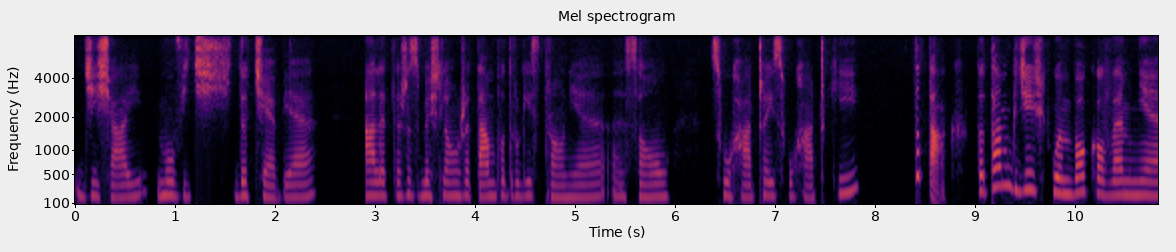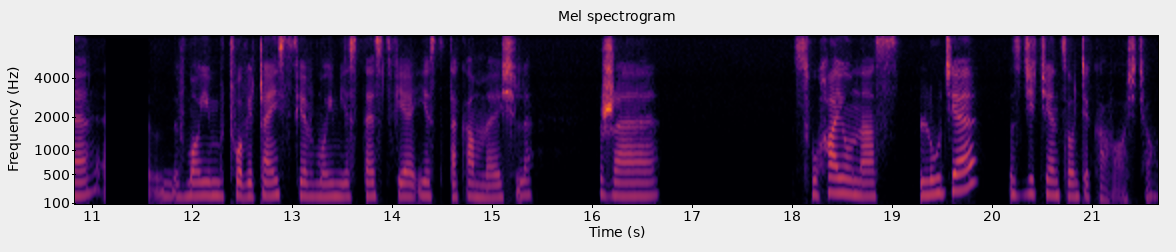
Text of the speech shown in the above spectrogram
dzisiaj mówić do ciebie, ale też z myślą, że tam po drugiej stronie e, są słuchacze i słuchaczki, to tak, to tam gdzieś głęboko we mnie, e, w moim człowieczeństwie, w moim jestestwie jest taka myśl, że słuchają nas ludzie z dziecięcą ciekawością.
